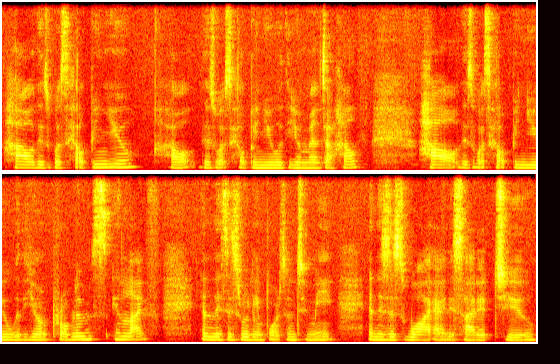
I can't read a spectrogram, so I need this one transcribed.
how this was helping you how this was helping you with your mental health how this was helping you with your problems in life. And this is really important to me. And this is why I decided to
